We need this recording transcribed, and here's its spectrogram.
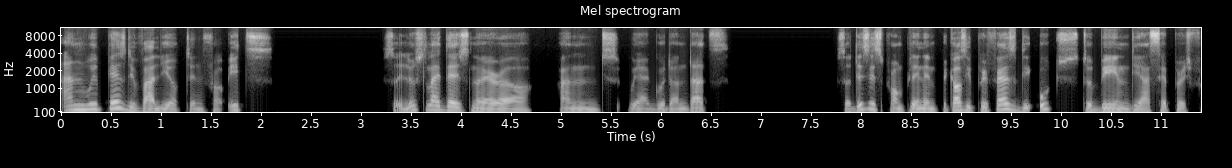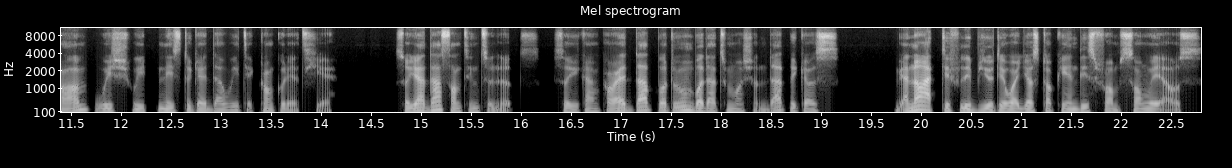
And we paste the value obtained from it. So it looks like there is no error and we are good on that. So this is from complaining because it prefers the hooks to be in their separate form, which we needs together with a concordate here. So yeah, that's something to note. So you can correct that, but we won't bother too much on that because we are not actively building, we're just copying this from somewhere else.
